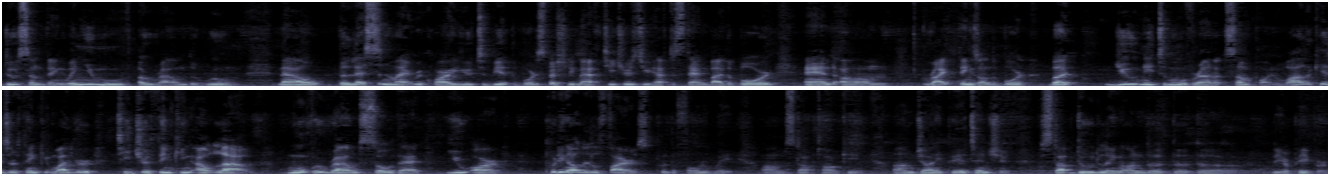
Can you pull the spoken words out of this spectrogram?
do something when you move around the room. Now, the lesson might require you to be at the board, especially math teachers, you have to stand by the board and um, write things on the board, but you need to move around at some point. While the kids are thinking, while your teacher thinking out loud, move around so that you are putting out little fires. Put the phone away. Um, stop talking. Um, Johnny, pay attention. Stop doodling on the, the, the, the, your paper.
